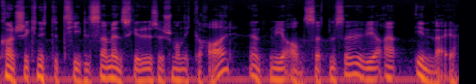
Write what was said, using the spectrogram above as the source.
kanskje knytte til seg mennesker og ressurser man ikke har, enten via ansettelse eller via innleie.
